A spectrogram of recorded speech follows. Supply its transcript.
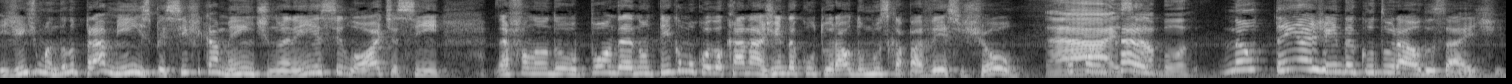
e gente mandando pra mim especificamente, não é nem esse lote, assim, né? Falando, pô, André, não tem como colocar na agenda cultural do Música Pra Ver esse show? Ah, falo, isso é "Cara, uma boa. Não tem agenda cultural do site,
